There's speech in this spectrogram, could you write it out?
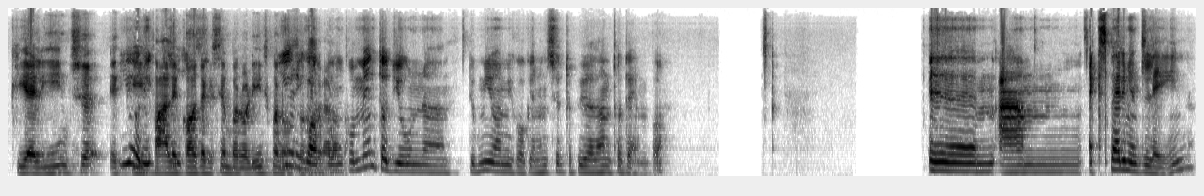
chi è Lynch e Io chi ri- fa le cose che sembrano Lynch, ma non Io sono ricordo quella un roba. commento di un, di un mio amico che non sento più da tanto tempo. Ehm, um, Experiment Lane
